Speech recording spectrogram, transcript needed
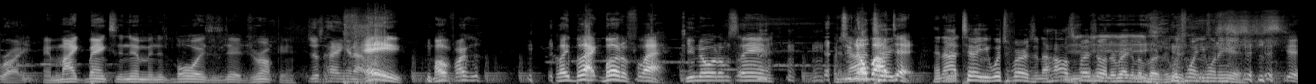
right? and Mike Banks and them and his boys is there drunken. Just hanging out. Hey, motherfucker, play Black Butterfly. You know what I'm saying? But And you I'll know about tell that. You, and I'll tell you which version, the house version or the regular version. Which one you want to hear? yeah,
